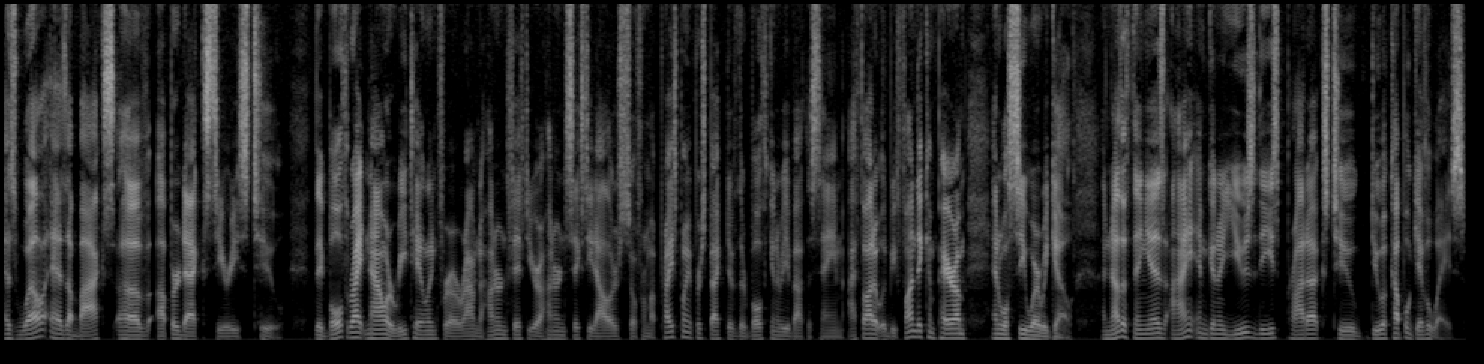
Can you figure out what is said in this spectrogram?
as well as a box of Upper Deck Series 2. They both right now are retailing for around 150 or 160 dollars. So from a price point perspective, they're both going to be about the same. I thought it would be fun to compare them, and we'll see where we go. Another thing is, I am going to use these products to do a couple giveaways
